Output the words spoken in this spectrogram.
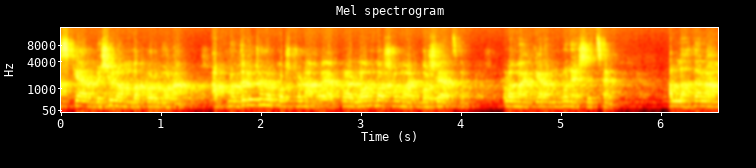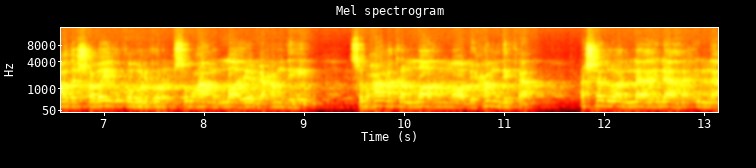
আজকে আর বেশি লম্বা করব না আপনাদেরও জন্য কষ্ট না হয় আপনারা লম্বা সময় বসে আছেন ওলামা কেরাম গুণ এসেছেন আল্লাহ তাআলা আমাদের সবাইকে কবুল করুন সুবহানাল্লাহি ওয়া বিহামদিহি সুবহানাকা আল্লাহুম্মা ওয়া বিহামদিকা আশহাদু আন লা ইলাহা ইল্লা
